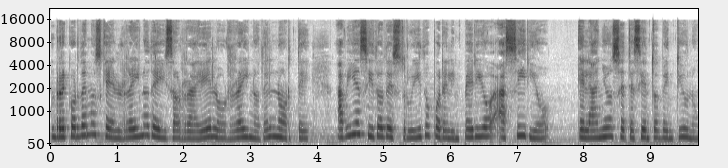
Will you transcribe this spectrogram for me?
Recordemos que el reino de Israel o reino del norte había sido destruido por el imperio asirio el año 721.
